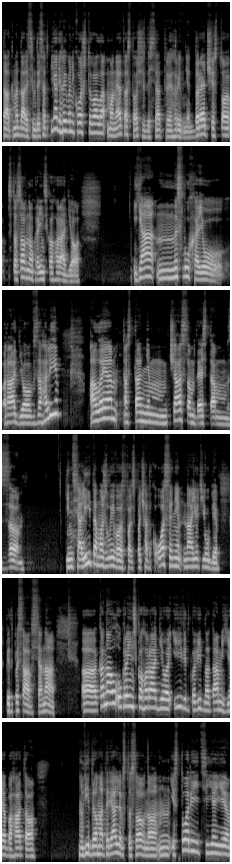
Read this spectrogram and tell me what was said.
Так, медаль 75 гривень коштувала, монета 163 гривні. До речі, сто, стосовно українського радіо. Я не слухаю радіо взагалі, але останнім часом, десь там з кінця літа, можливо, з початку осені, на Ютубі підписався на е, канал Українського радіо, і, відповідно, там є багато відеоматеріалів стосовно історії цієї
